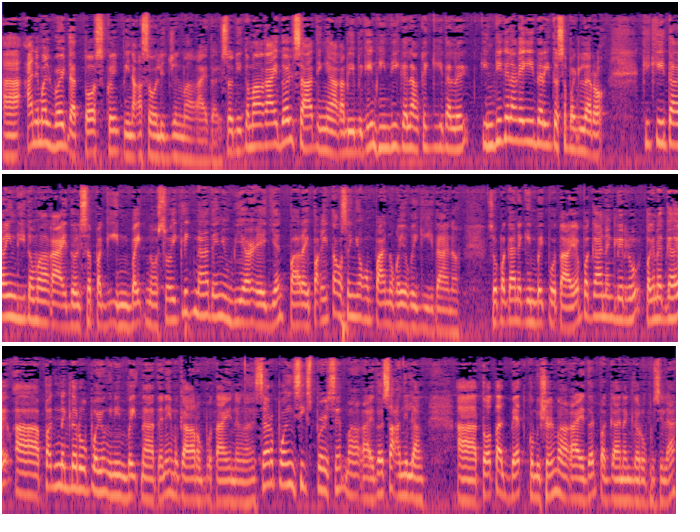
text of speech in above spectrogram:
uh, Animal World at Toss Coin, pinaka-solid yun mga ka-idol. So dito mga ka-idol, sa ating uh, Kabibi game, hindi ka lang kikita, hindi ka lang kikita rito sa paglaro kikita ka rin dito mga ka-idol sa pag-invite no. So i-click natin yung BR agent para ipakita ko sa inyo kung paano kayo kikita no. So pagka nag-invite po tayo, pagka naglaro pag nag uh, pag naglaro po yung in-invite natin eh, magkakaroon po tayo ng 0.6% mga ka-idol sa kanilang uh, total bet commission mga ka-idol pagka naglaro po sila.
